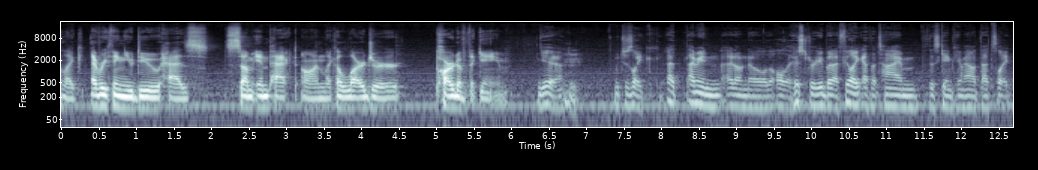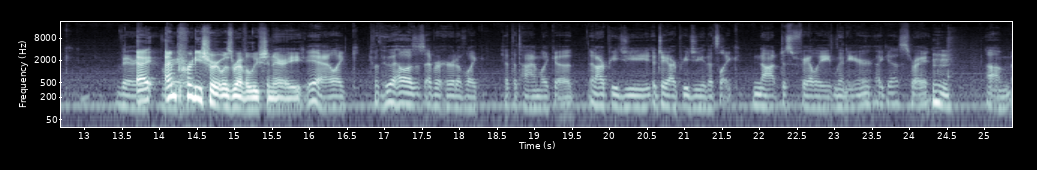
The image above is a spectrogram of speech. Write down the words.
like everything you do has some impact on like a larger part of the game. Yeah, which is like, at, I mean, I don't know the- all the history, but I feel like at the time this game came out, that's like very. I, I'm pretty sure it was revolutionary Yeah, like who the hell has this ever heard of like at the time like uh, a an RPG, a JRPG that's like not just fairly linear, I guess, right? Mm-hmm. Um,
